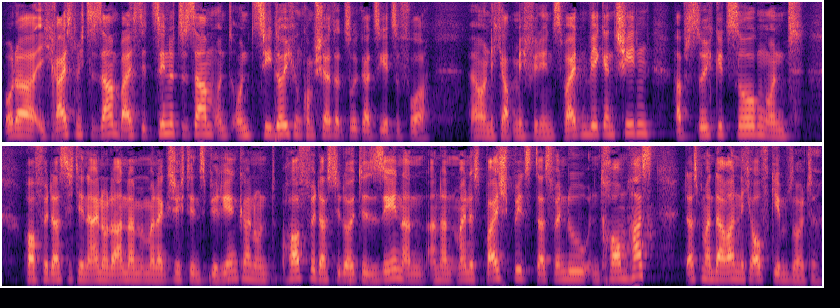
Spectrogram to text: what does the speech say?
Oder ich reiß mich zusammen, beiß die Zähne zusammen und, und zieh durch und komme schneller zurück als je zuvor. Ja, und ich habe mich für den zweiten Weg entschieden, hab's durchgezogen und hoffe, dass ich den einen oder anderen mit meiner Geschichte inspirieren kann und hoffe, dass die Leute sehen an, anhand meines Beispiels, dass wenn du einen Traum hast, dass man daran nicht aufgeben sollte.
